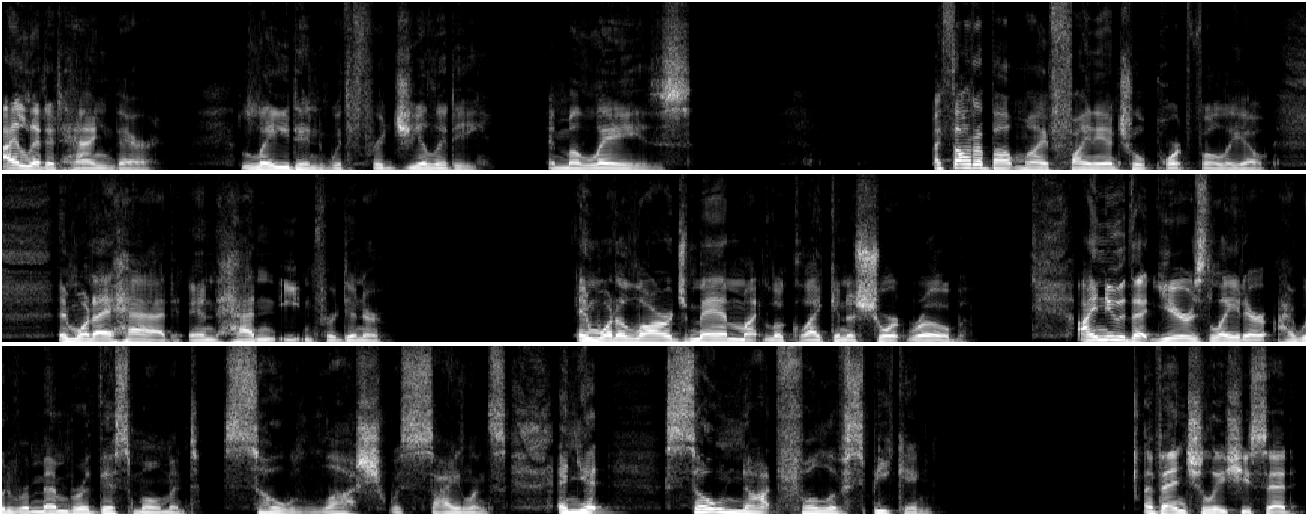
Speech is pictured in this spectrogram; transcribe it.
I let it hang there, laden with fragility and malaise. I thought about my financial portfolio and what I had and hadn't eaten for dinner, and what a large man might look like in a short robe. I knew that years later I would remember this moment, so lush with silence, and yet so not full of speaking. Eventually she said,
